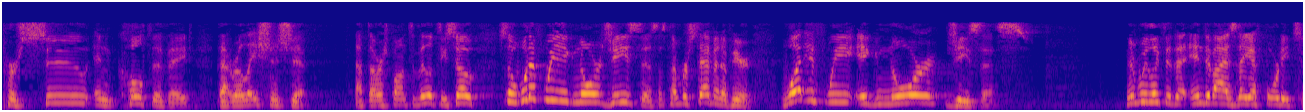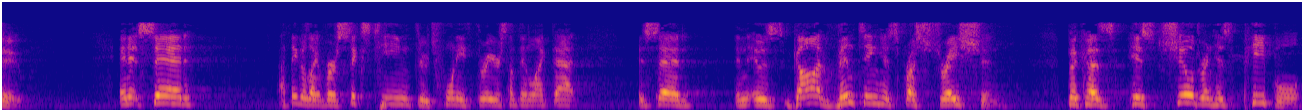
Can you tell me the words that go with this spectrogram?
pursue and cultivate that relationship. That's our responsibility. So, so what if we ignore Jesus? That's number seven up here. What if we ignore Jesus? Remember we looked at the end of Isaiah 42 and it said, I think it was like verse 16 through 23 or something like that. It said, and it was God venting his frustration because his children, his people,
